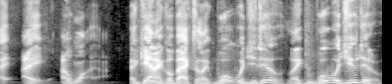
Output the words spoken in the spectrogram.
I I, I want. again, I go back to like, what would you do? Like, what would you do?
